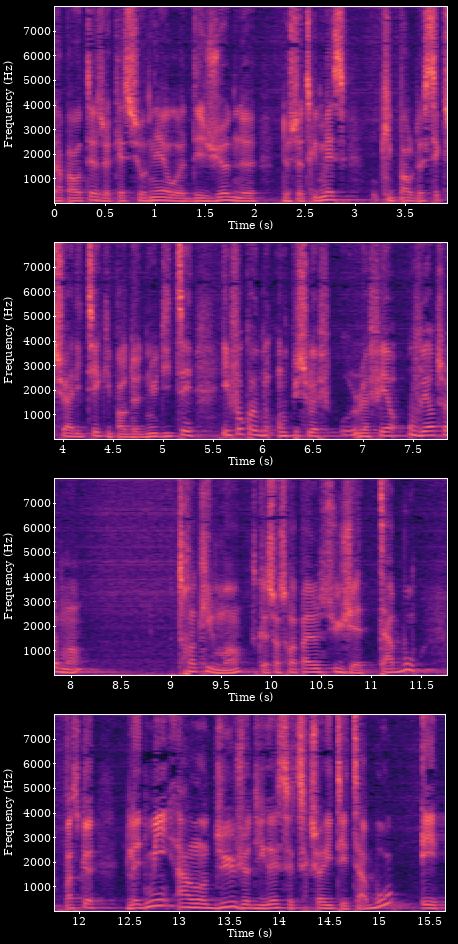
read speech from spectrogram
la parenthèse, le questionnaire euh, des jeunes euh, de ce trimestre qui parle de sexualité, qui parle de nudité. Il faut qu'on on puisse le, le faire ouvertement, tranquillement, que ce ne soit pas un sujet tabou. Parce que l'ennemi a rendu, je dirais, cette sexualité tabou et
